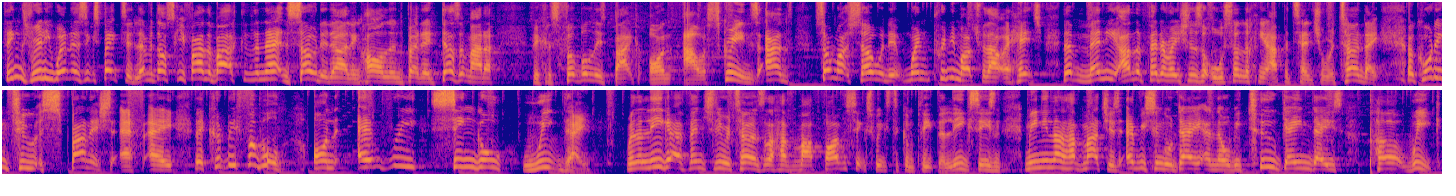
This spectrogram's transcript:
things really went as expected. Lewandowski found the back of the net and so did Erling Haaland, but it doesn't matter because football is back on our screens. And so much so, and it went pretty much without a hitch, that many other federations are also looking at a potential return date. According to Spanish FA, there could be football on every single weekday. When the Liga eventually returns, they'll have about five or six weeks to complete the league season, meaning they'll have matches every single day and there will be two game days per week.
